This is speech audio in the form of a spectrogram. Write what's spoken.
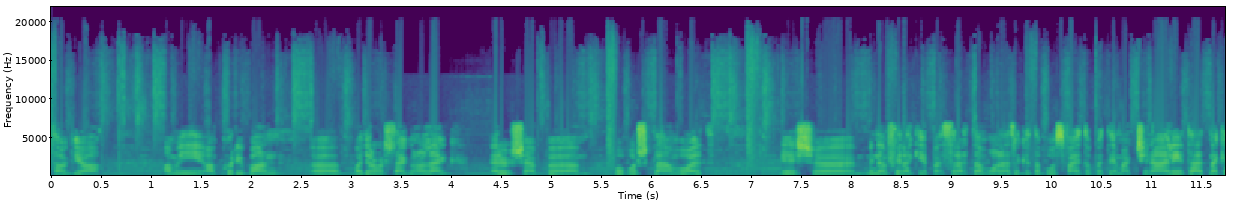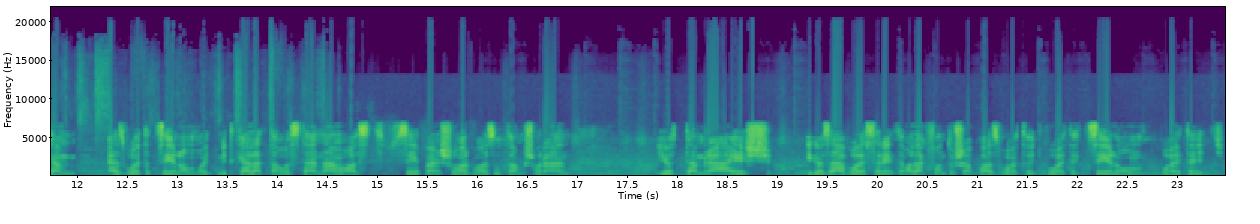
tagja, ami akkoriban Magyarországon a legerősebb vovos klán volt, és mindenféleképpen szerettem volna ezeket a boss fightokat én megcsinálni, tehát nekem ez volt a célom, hogy mit kellett ahhoz tennem, azt szépen sorba az utam során jöttem rá, és igazából szerintem a legfontosabb az volt, hogy volt egy célom, volt egy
